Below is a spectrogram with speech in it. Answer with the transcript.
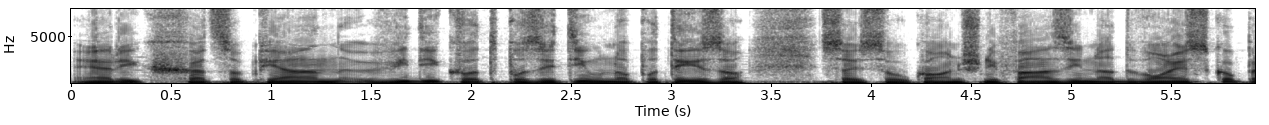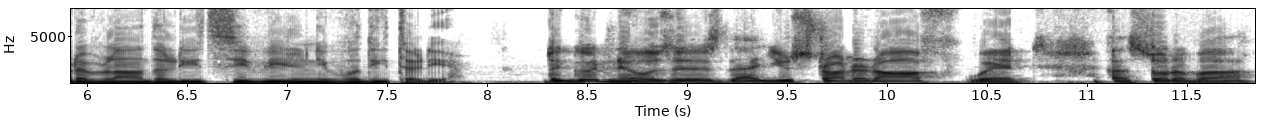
Erik Hacopjan vidi kot pozitivno potezo, saj so v končni fazi nad vojsko prevladali civilni voditelji. The good news is that you started off with a sort of a,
